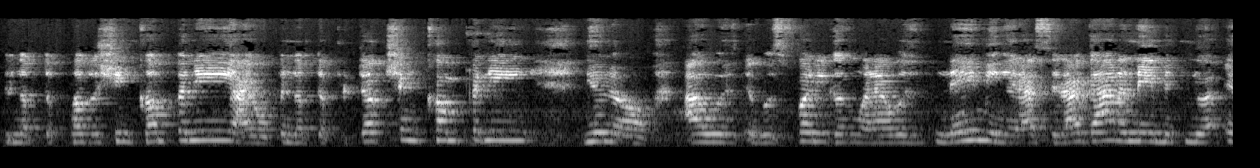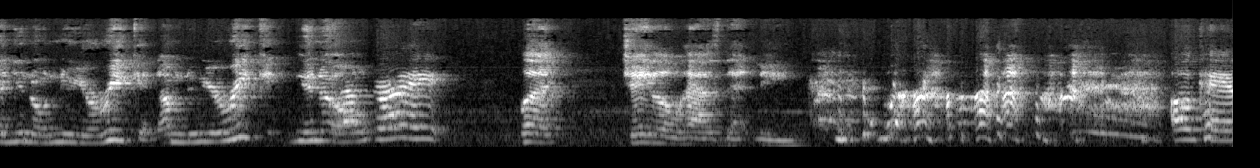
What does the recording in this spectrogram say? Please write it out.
opened up the publishing company. I opened up the production company. You know, I was. It was funny because when I was naming it, I said I gotta name it. And you know, Nuyorican. I'm Nuyorican. You know, That's right. but J Lo has that name. Okay,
